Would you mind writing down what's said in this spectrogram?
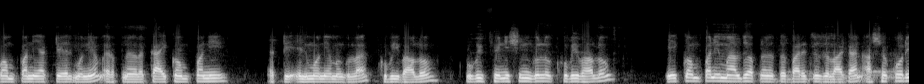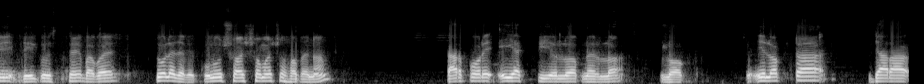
কোম্পানি একটা অ্যালুমিনিয়াম। এটা আপনার কাই কোম্পানি একটি অ্যালুমিনিয়ামগুলা খুবই ভালো, খুবই ফিনিশিংগুলো খুবই ভালো। এই কোম্পানি মাল যদি আপনারা তো বাড়িতে লাগান, আশা করি দীর্ঘস্থায়ীভাবে চলে যাবে, কোনো সয় সমস্যা হবে না। তারপরে এই একটি হলো আপনার হলো লক। তো এই লকটা যারা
